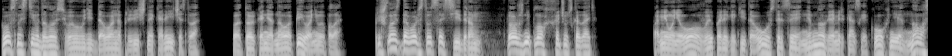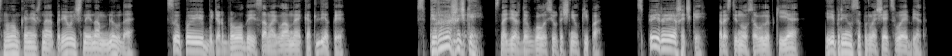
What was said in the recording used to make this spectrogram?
Вкусности удалось выводить довольно приличное количество, вот только ни одного пива не выпало. Пришлось довольствоваться сидром, тоже неплохо, хочу сказать. Помимо него выпали какие-то устрицы, немного американской кухни, но в основном, конечно, привычные нам блюда. Супы, бутерброды и, самое главное, котлеты. «С пюрешечкой?» — с надеждой в голосе уточнил Кипа. «С пюрешечкой», — растянулся в улыбке я и принялся поглощать свой обед.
